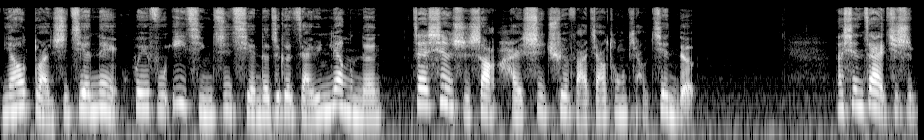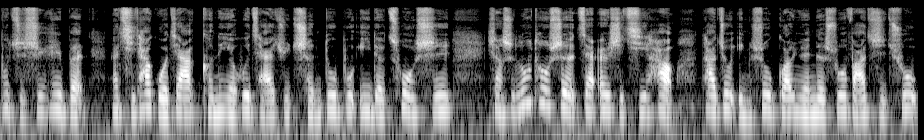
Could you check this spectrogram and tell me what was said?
你要短时间内恢复疫情之前的这个载运量能，在现实上还是缺乏交通条件的。那现在其实不只是日本，那其他国家可能也会采取程度不一的措施。像是路透社在二十七号，他就引述官员的说法指出，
